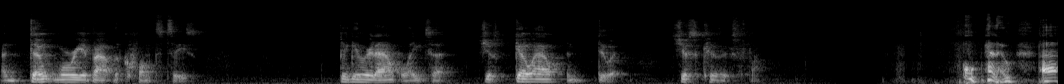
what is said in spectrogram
And don't worry about the quantities. Figure it out later. Just go out and do it just because it's fun. Oh, hello. Uh,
